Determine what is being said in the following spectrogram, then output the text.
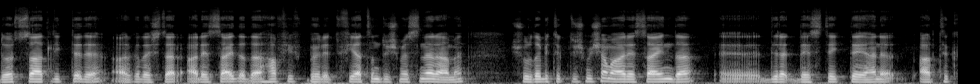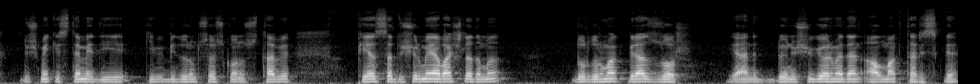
4 saatlikte de arkadaşlar RSI'da da hafif böyle fiyatın düşmesine rağmen şurada bir tık düşmüş ama RSI'nin da e, destekte yani artık düşmek istemediği gibi bir durum söz konusu. Tabi piyasa düşürmeye başladı mı durdurmak biraz zor. Yani dönüşü görmeden almak da riskli.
